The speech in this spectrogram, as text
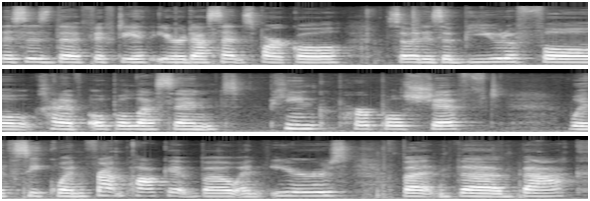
this is the 50th iridescent sparkle. So it is a beautiful kind of opalescent pink purple shift with sequin front pocket, bow, and ears, but the back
